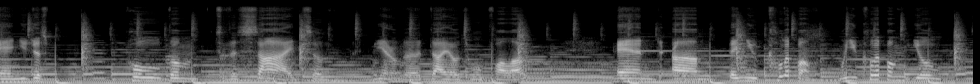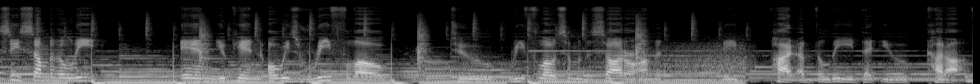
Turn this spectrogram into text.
And you just pull them to the side so you know the diodes won't fall out. And um, then you clip them. When you clip them, you'll see some of the lead and you can always reflow to reflow some of the solder on the, the part of the lead that you cut off.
